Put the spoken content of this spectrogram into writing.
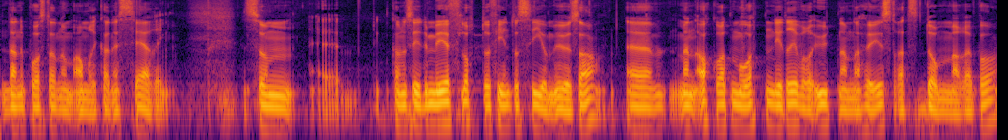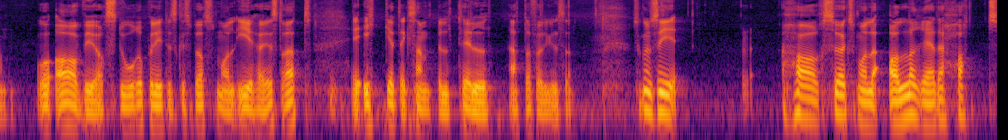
denne påstanden om amerikanisering. Som eh, kan du si, Det er mye flott og fint å si om USA, eh, men akkurat måten de driver og utnevner høyesterettsdommere på, og avgjør store politiske spørsmål i Høyesterett, er ikke et eksempel til etterfølgelse. Så kan du si Har søksmålet allerede hatt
